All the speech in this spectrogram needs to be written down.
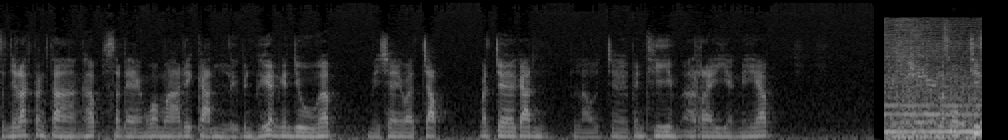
สัญลักษณ์ต่างๆ ครับ แสดงว่ามาด้วยกันหรือเป็นเพื่อนกันอยู่ครับ ไม่ใช่ว่าจับมาเจอกัน เราเจอเป็นทีมอะไรอย่างนี้ครับ ระบบที่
